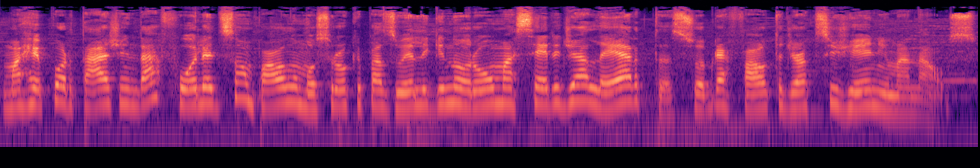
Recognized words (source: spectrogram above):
Uma reportagem da Folha de São Paulo mostrou que Pazuello ignorou uma série de alertas sobre a falta de oxigênio em Manaus.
